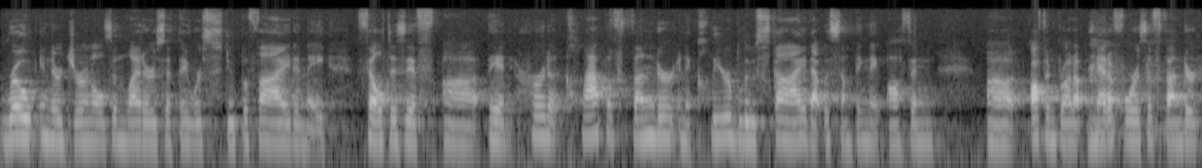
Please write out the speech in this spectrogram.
wrote in their journals and letters that they were stupefied and they felt as if uh, they had heard a clap of thunder in a clear blue sky. That was something they often, uh, often brought up metaphors of thunder.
